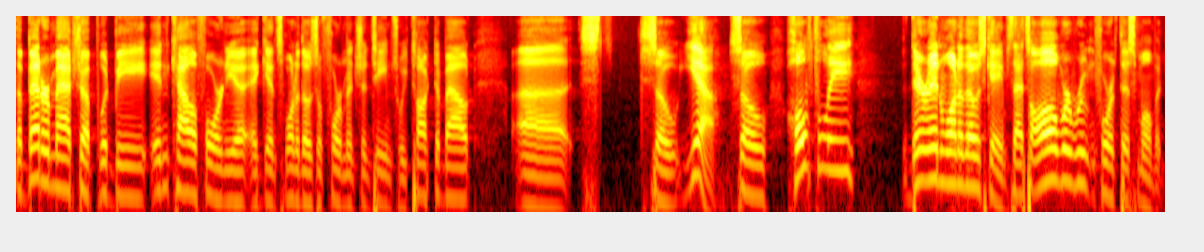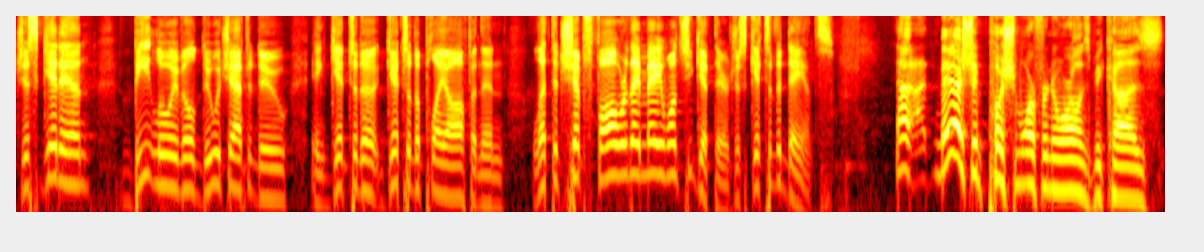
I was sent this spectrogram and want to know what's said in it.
the better matchup would be in California against one of those aforementioned teams we talked about. Uh, so yeah, so hopefully they're in one of those games. That's all we're rooting for at this moment. Just get in, beat Louisville, do what you have to do, and get to the get to the playoff, and then let the chips fall where they may once you get there. Just get to the dance. Uh, maybe I should push more for New Orleans because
